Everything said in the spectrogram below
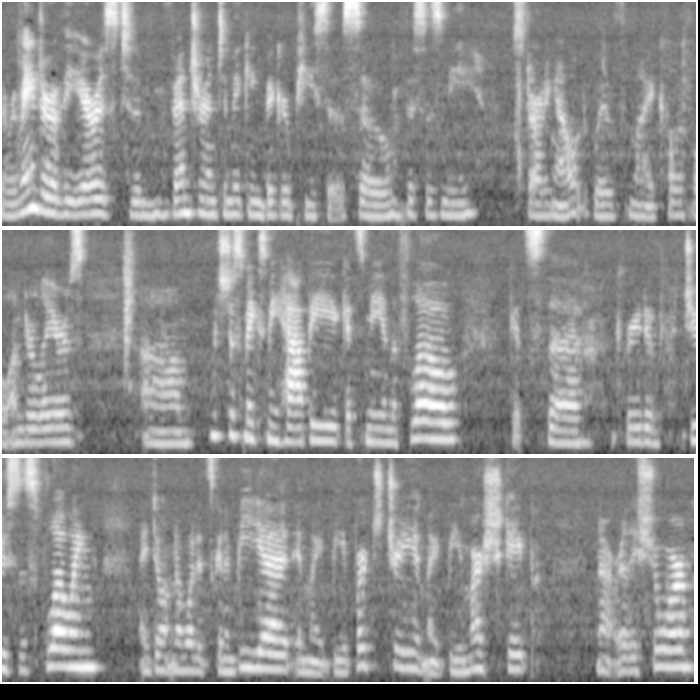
the remainder of the year is to venture into making bigger pieces. So this is me starting out with my colorful underlayers, um, which just makes me happy. It gets me in the flow, gets the creative juices flowing. I don't know what it's going to be yet. It might be a birch tree, it might be a marshscape, not really sure.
